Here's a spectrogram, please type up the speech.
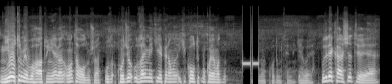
Niye oturmuyor bu hatun ya? Ben ona tav oldum şu an. Uza- koca uzay mekiği yapıyorsun ama iki koltuk mu koyamadın? Lan kodum seni. Gel buraya. Bu direkt karşı atıyor ya.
